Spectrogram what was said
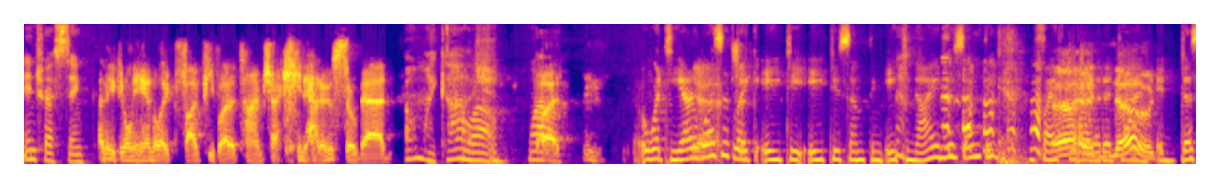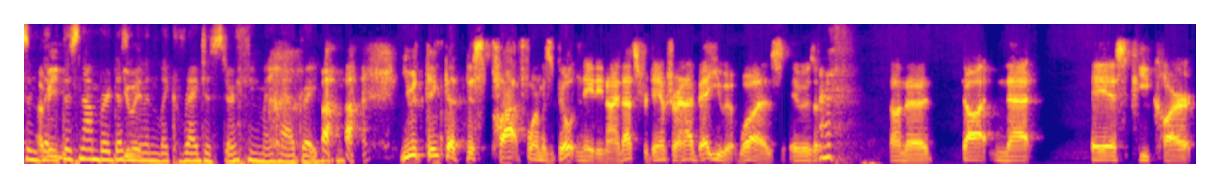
Interesting. I think you can only handle like five people at a time checking out. It was so bad. Oh my gosh. Wow. Wow. But, what year yeah, was it? Like 80, 80 something, 89 or something? Five people uh, at a no, time. It doesn't, like, mean, this number doesn't would, even like register in my head right now. you would think that this platform was built in 89. That's for damn sure. And I bet you it was. It was on a .dot .NET ASP cart.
